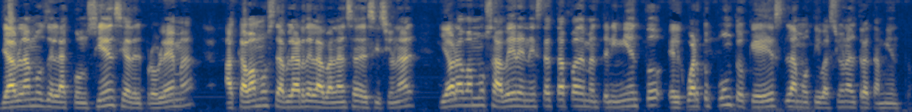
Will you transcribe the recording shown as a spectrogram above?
ya hablamos de la conciencia del problema, acabamos de hablar de la balanza decisional y ahora vamos a ver en esta etapa de mantenimiento el cuarto punto que es la motivación al tratamiento.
